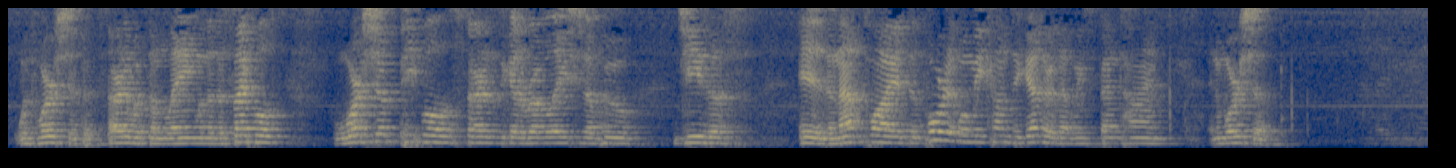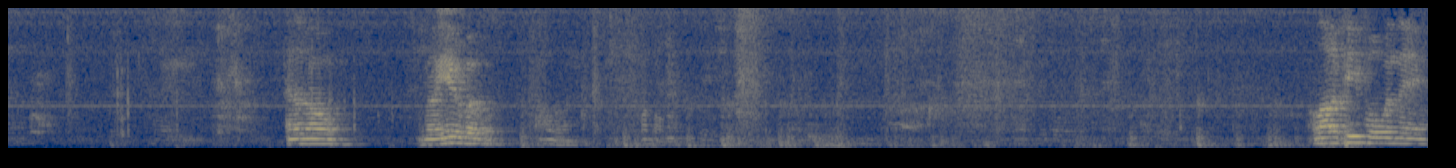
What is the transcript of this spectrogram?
with worship. It started with them laying. When the disciples worship, people started to get a revelation of who Jesus is. And that's why it's important when we come together that we spend time in worship. I don't know about you, but Hold on. A lot of people, when they,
